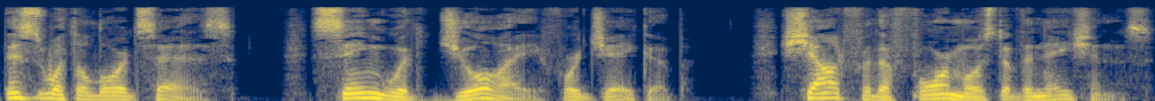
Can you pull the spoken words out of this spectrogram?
This is what the lord says. Sing with joy for jacob shout for the foremost of the nations.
